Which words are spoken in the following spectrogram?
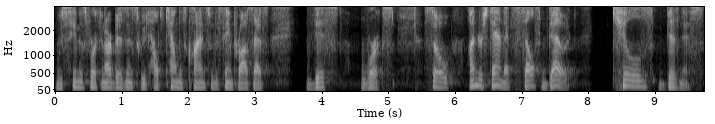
We've seen this work in our business. We've helped countless clients with the same process. This works. So understand that self doubt kills business,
